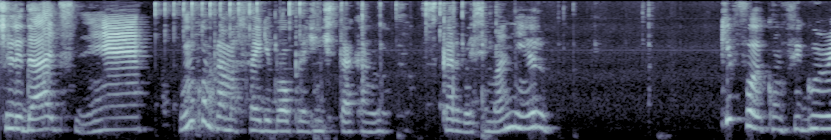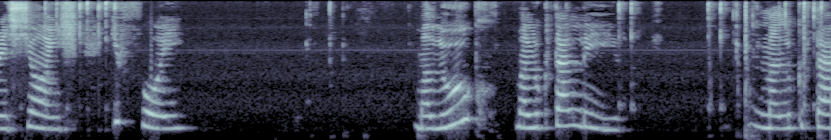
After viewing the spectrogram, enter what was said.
Utilidades, né? Vamos comprar umas Fireball pra gente tacar. Os caras vai ser maneiro. Que foi? Configurações. Que foi? Maluco? Maluco tá ali. Maluco tá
